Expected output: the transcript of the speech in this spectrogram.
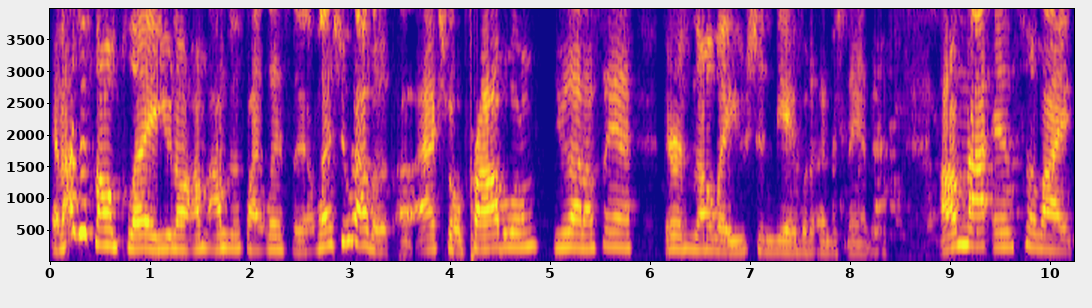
And I just don't play, you know. I'm, I'm just like, listen, unless you have a, a actual problem, you know what I'm saying? There is no way you shouldn't be able to understand this. I'm not into like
